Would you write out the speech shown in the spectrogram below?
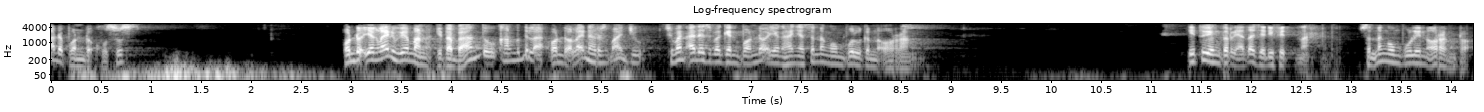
ada pondok khusus. Pondok yang lain bagaimana? Kita bantu, alhamdulillah pondok lain harus maju. Cuman ada sebagian pondok yang hanya senang ngumpulkan orang. Itu yang ternyata jadi fitnah. Senang ngumpulin orang, Tok.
